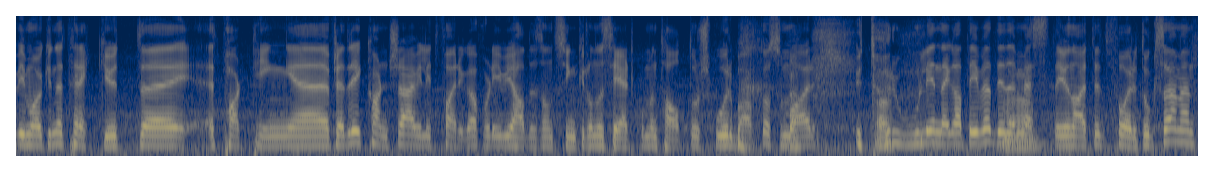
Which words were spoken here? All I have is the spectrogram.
vi må jo kunne trekke ut eh, et par ting, eh, Fredrik. Kanskje er vi litt farga fordi vi hadde sånn synkronisert kommentatorspor bak oss som var utrolig negative til det meste United foretok seg. men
